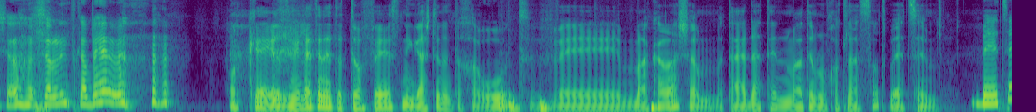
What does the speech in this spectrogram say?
שלא, שלא נתקבל. אוקיי, אז מילאתן את הטופס, ניגשתן לתחרות, ומה קרה שם? מתי ידעתן מה אתן הולכות לעשות בעצם? בעצם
